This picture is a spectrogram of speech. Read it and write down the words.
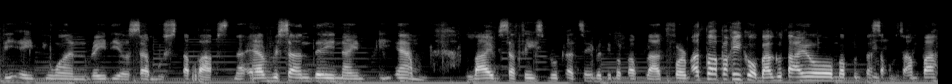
V81 Radio sa Mustapaps na every Sunday 9pm live sa Facebook at sa iba't iba pang platform. At papakiko, bago tayo mapunta sa kung saan pa,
